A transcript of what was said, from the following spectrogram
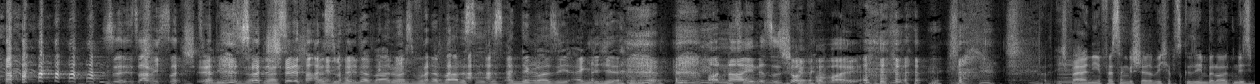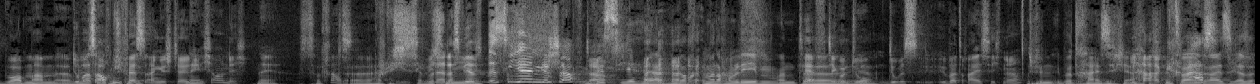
so, jetzt habe ich so schön. die, das so du, hast, du hast wunderbar, du hast wunderbar das, das Ende quasi eigentlich. Oh nein, es ist schon vorbei. Ich war ja nie festangestellt, aber ich habe es gesehen bei Leuten, die sich beworben haben. äh, Du warst auch nie Stuhl- fest angestellt. Nee. Ich auch nicht. Nee, das hat, Krass. Äh, hab ich, hab ich oder? Dass wir es bis hierhin geschafft haben. bis hierher, noch immer noch am Leben und Heftig. Äh, Und du, ja. du bist über 30, ne? Ich bin über 30, ja. Ja, ich bin krass. 32, also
